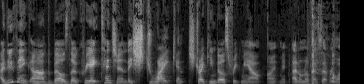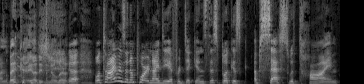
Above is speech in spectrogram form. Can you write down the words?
I do think uh, the bells, though, create tension. They strike, and striking bells freak me out. I, mean, I don't know if that's everyone, but Okay, I didn't know that. Yeah. Well, time is an important idea for Dickens. This book is obsessed with time.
